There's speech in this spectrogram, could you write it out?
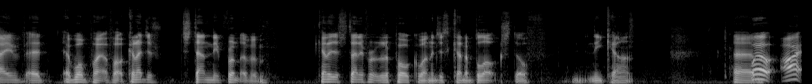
I've at, at one point I thought, can I just stand in front of him? Can I just stand in front of the Pokemon and just kind of block stuff? And you can't. Um, Well, I,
